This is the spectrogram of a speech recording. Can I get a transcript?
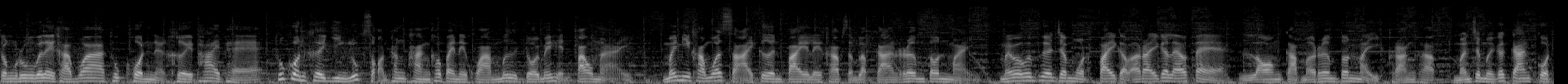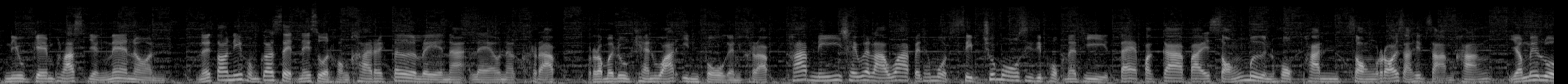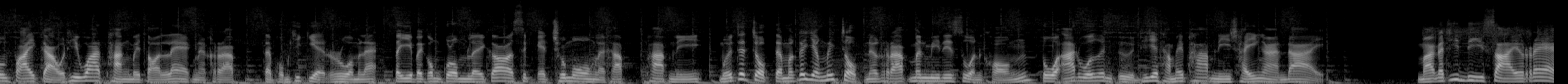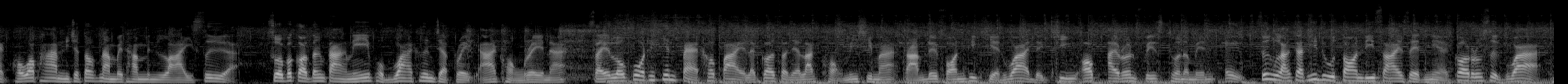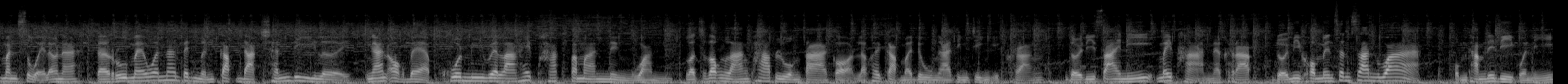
จงรู้ไว้เลยครับว่าทุกคนเนี่ยเคยพ่ายแพ้ ทุกคนเคยยิงลูกศรพังๆเข้าไปในความมืดโดยไม่เห็นเป้าหมาย ไม่มีคำว่าสายเกินไปเลยครับสำหรับการเริ่มต้นใหม่ ไม่ว่าเพื่อนๆจะหมดไฟกับอะไรก็แล้วแต่ ลองกลับมาเริ่มต้นใหม่อีกครั้งครับ มันจะเหมือนกับการกด New Game Plus อย่างแน่นอน ในตอนนี้ผมก็เสร็จในส่วนของคาแรคเตอร์เรนะแล้วนะครับ เรามาดูแคนวาสอินโฟกันครับ ภาพนี้ใช้เวลาวาดไปทั้งหมด 10 ชั่วโมง 46 นาที แต่ปากกาไป 26,233 ครั้ง ยังไม่รวมไฟล์เก่าที่วาดพังไปตอนแรกนะครับ แต่ผมขี้เกียจรวมและ ตีไปกลมๆเลยก็ 11 ชั่วโมงแหละครับ ภาพนี้เหมือนจะจบแต่มันก็ยังไม่จบนะครับ มันมีในส่วนของตัวอาร์ตเวิร์กอื่นๆ ที่จะทำให้ภาพนี้ใช้งานได้ มากันที่ดีไซน์แรก เพราะว่าภาพนี้จะต้องนำไปทำเป็นลายเสื้อ ส่วนประกอบต่างๆ นี้ผมวาดขึ้นจากเกรกอาร์ตของเรนะ ใส่โลโก้เทคเ e น8 เข้าไป แล้วก็สัญลักษณ์ของมิชิมะ ตามด้วยฟอนต์ที่เขียนว่า The King of Iron Fist Tournament 8 ซึ่งหลังจากที่ดูตอนดีไซน์เสร็จเนี่ย ก็รู้สึกว่ามันสวยแล้วนะ แต่รู้ไหมว่านั่นเป็นเหมือนกับดักชั้นดีเลย งานออกแบบควรมีเวลาให้พักประมาณ 1 วัน เราจะต้องล้างภาพลวงตาก่อน แล้วค่อยกลับมาดูงานจริง ๆ อีกครั้ง โดยดีไซน์นี้ไม่ผ่านนะครับ โดยมีคอมเมนต์สั้น ๆ ว่า ผมทำได้ดีกว่านี้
